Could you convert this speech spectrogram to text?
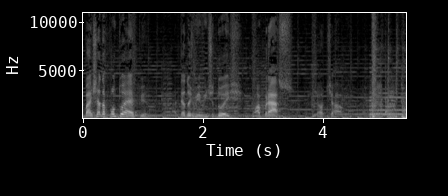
Baixada.app. Até 2022. Um abraço. Tchau, tchau.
